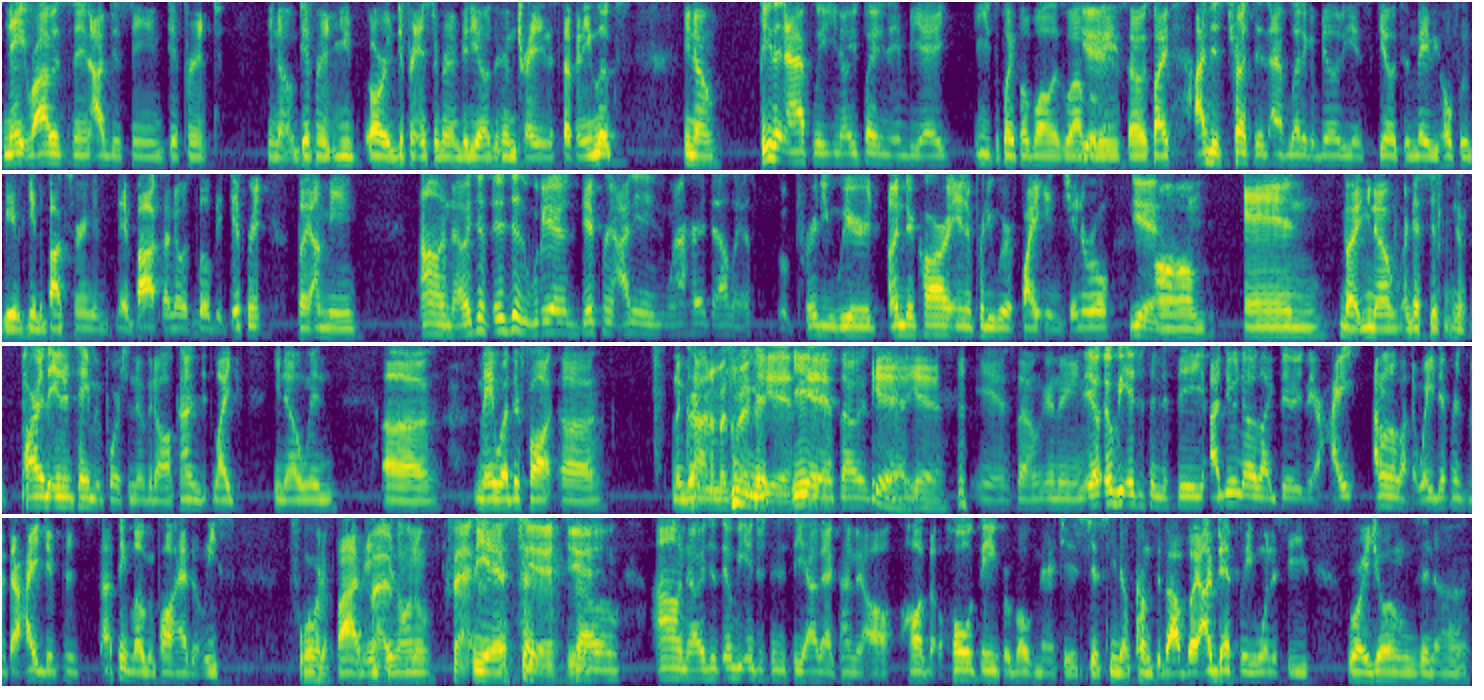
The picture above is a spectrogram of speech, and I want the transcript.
Nate Robinson, I've just seen different, you know, different you or different Instagram videos of him training and stuff, and he looks, you know, he's an athlete. You know, he's played in the NBA. He used to play football as well, I Yeah. believe. So it's like I just trust his athletic ability and skill to maybe hopefully be able to get in the boxing ring and, and box. I know it's a little bit different, but I mean, I don't know. It's just it's just weird. It's different. I didn't when I heard that I was like, that's a pretty weird undercard and a pretty weird fight in general. yeah. Um, and but you know, I guess just part of the entertainment portion of it all, kind of like you know when uh, Mayweather fought uh, McGregor. Conor McGregor, yeah, yeah. yeah. So it's, Yeah, just- yeah. yeah. So I mean, it'll, it'll be interesting to see. I do know like their their height. I don't know about the weight difference, but their height difference. I think Logan Paul has at least four to five, Five. inches on him. Facts. Yeah. So, yeah. Yeah. so I don't know. It just it'll be interesting to see how that kind of all, how the whole thing for both matches just you know comes about. But I definitely want to see Roy Jones and uh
